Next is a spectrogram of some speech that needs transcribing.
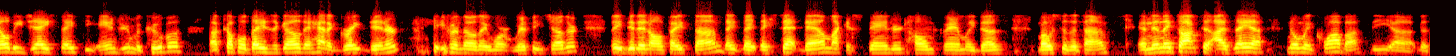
LBJ safety Andrew Mukuba a couple days ago. They had a great dinner, even though they weren't with each other. They did it on FaceTime. They they, they sat down like a standard home family does most of the time, and then they talked to Isaiah Nwokobia, the uh, the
